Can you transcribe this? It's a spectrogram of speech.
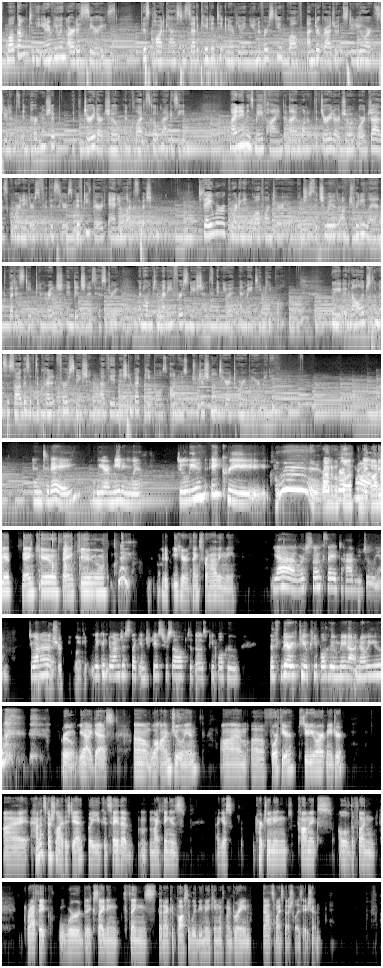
Welcome to the Interviewing Artists series. This podcast is dedicated to interviewing University of Guelph undergraduate studio art students in partnership with the Juried Art Show and Kaleidoscope magazine. My name is Maeve Hind, and I am one of the Juried Art Show or Jazz coordinators for this year's 53rd annual exhibition. Today we're recording in Guelph, Ontario, which is situated on treaty land that is steeped in rich Indigenous history and home to many First Nations, Inuit, and Metis people. We acknowledge the Mississaugas of the Credit First Nation of the Anishinaabeg peoples on whose traditional territory we are meeting. And today we are meeting with Julian Akrey. Woo! Round of applause from the audience. Thank you. Thank you. Happy to be here. Thanks for having me. Yeah, we're so excited to have you, Julian. Do you want to? Sure, like it. You can. Do you want to just like introduce yourself to those people who, the very few people who may not know you? True. Yeah, I guess. Um, well, I'm Julian. I'm a fourth year studio art major. I haven't specialized yet, but you could say that my thing is, I guess, cartooning, comics, all of the fun graphic word exciting things that I could possibly be making with my brain. That's my specialization.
